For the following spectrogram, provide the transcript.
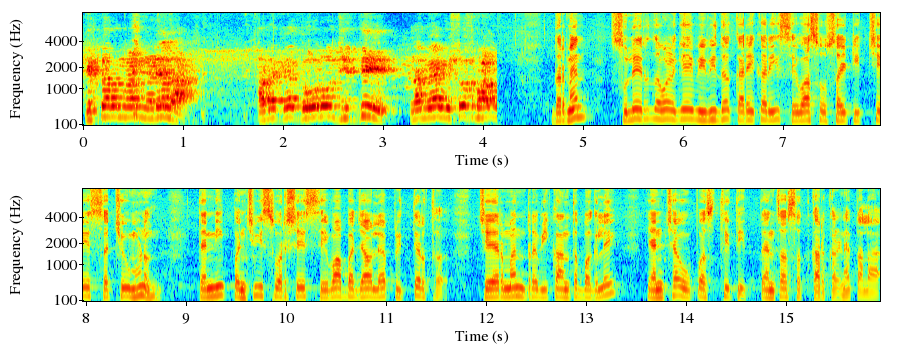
ಕಿತ್ತಾರ ಮಾಡಿ ನಡೆಯಲ್ಲ ಅದಕ್ಕೆ ಗೌರವ ಜಿದ್ದಿ ನಮ್ಮ ಮ್ಯಾಗ ವಿಶ್ವಾಸ ಭಾಳ दरम्यान सुलेर जवळगे विविध कार्यकारी सेवा सोसायटीचे सचिव म्हणून त्यांनी पंचवीस वर्षे सेवा बजावल्या प्रित्यर्थ चेअरमन रविकांत बगले यांच्या उपस्थितीत त्यांचा सत्कार करण्यात आला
